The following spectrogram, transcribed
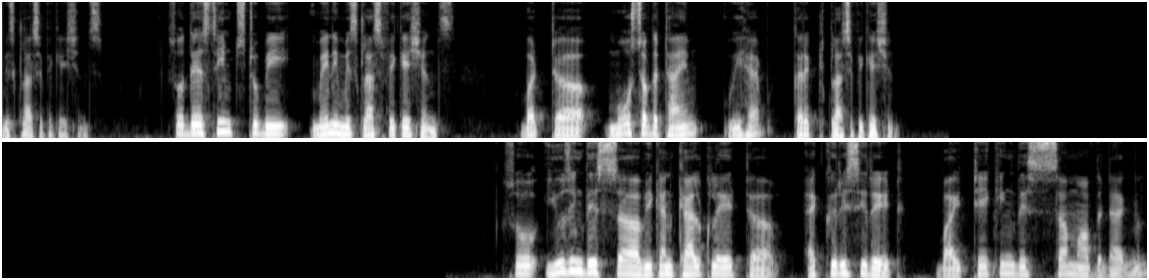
misclassifications. So there seems to be many misclassifications, but uh, most of the time we have correct classification. So using this, uh, we can calculate uh, accuracy rate by taking this sum of the diagonal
